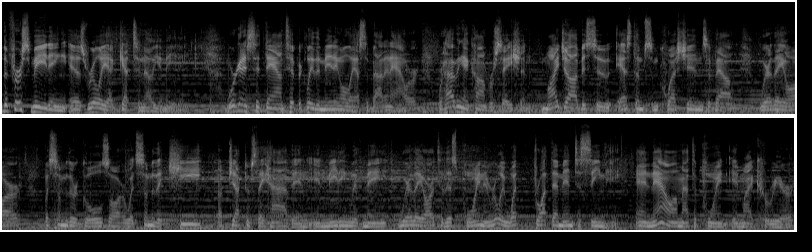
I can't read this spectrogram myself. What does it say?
The first meeting is really a get to know you meeting. We're going to sit down. Typically, the meeting will last about an hour. We're having a conversation. My job is to ask them some questions about where they are, what some of their goals are, what some of the key objectives they have in, in meeting with me, where they are to this point, and really what brought them in to see me. And now I'm at the point in my career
